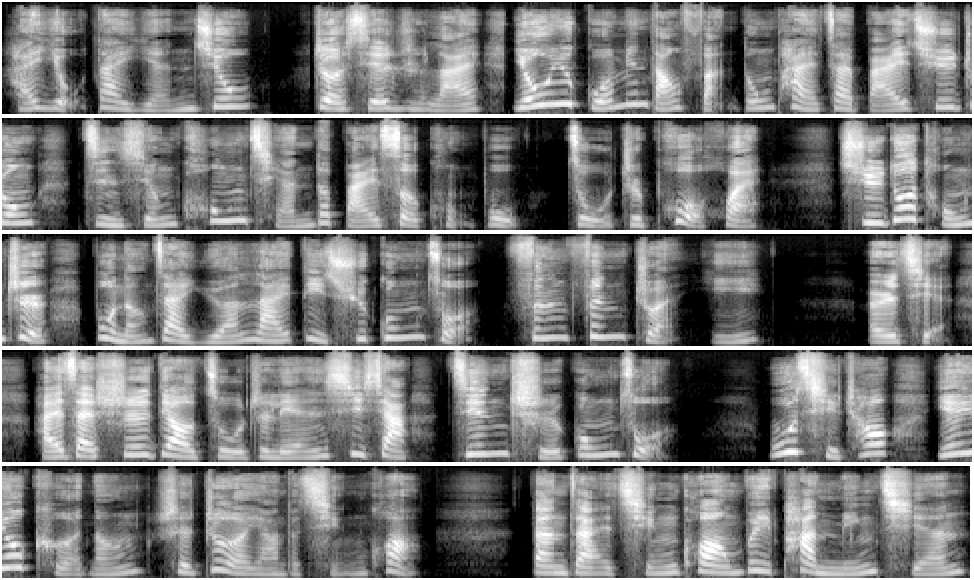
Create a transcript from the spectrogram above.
还有待研究。这些日来，由于国民党反动派在白区中进行空前的白色恐怖、组织破坏，许多同志不能在原来地区工作，纷纷转移。而且还在失掉组织联系下坚持工作。吴启超也有可能是这样的情况，但在情况未判明前，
